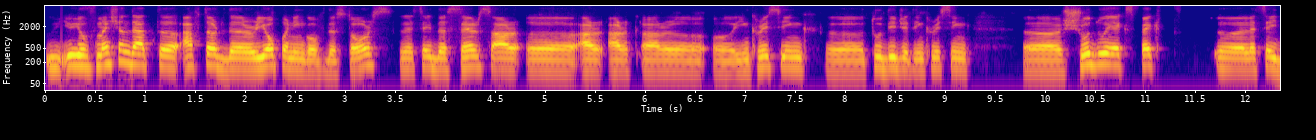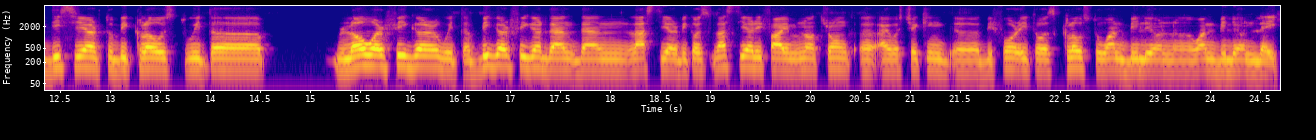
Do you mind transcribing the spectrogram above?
you've mentioned that uh, after the reopening of the stores let's say the sales are uh, are are, are uh, uh increasing uh, two digit increasing should we expect let's say this year to be closed with a lower figure with a bigger figure than than last year? Because last year if i'm not wrong uh, i was checking uh, before it was close to 1 billion uh, 1 billion lei.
